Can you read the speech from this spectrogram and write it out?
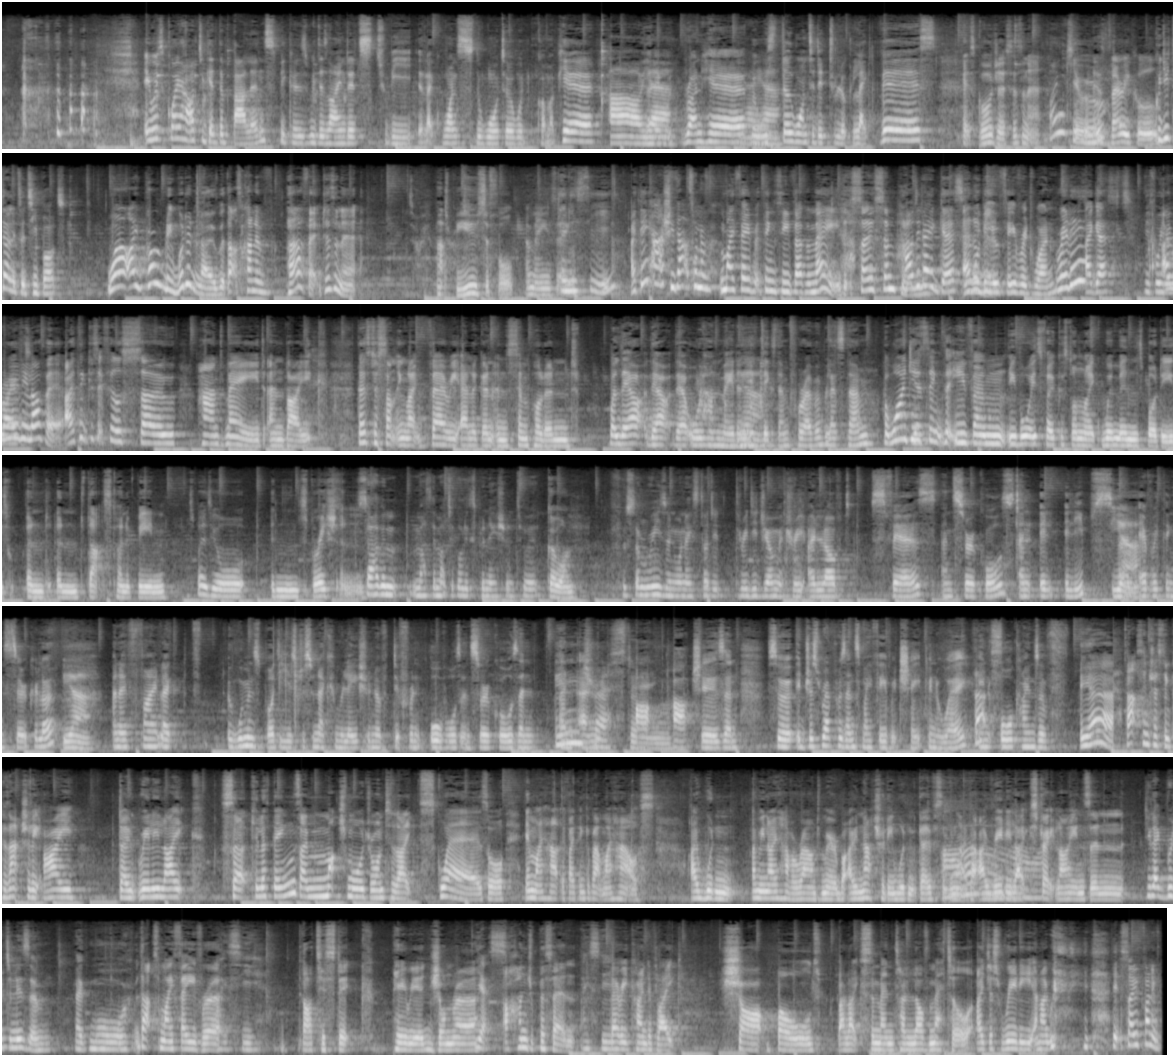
It was quite hard to get the balance because we designed it to be like once the water would come up here, Oh yeah. it would run here, but we still wanted it to look like this. It's gorgeous, isn't it? Thank you. It's very cool. Could you tell it's a teapot? Well, I probably wouldn't know, but that's kind of perfect, isn't it? Sorry. That's beautiful. Amazing. Can you see? I think actually that's one of my favourite things you've ever made. It's so simple. How did I guess it would be your favorite one? Really? I guessed before you I arrived. really love it. I think because it feels so handmade and like there's just something like very elegant and simple and. Well, they are they are they are all handmade, and Yeah. it takes them forever. Bless them. But why do you Yes. think that you've um, you've always focused on like women's bodies and and that's kind of been I suppose your inspiration? So I have a mathematical explanation to it. Go on. For some reason, when I studied 3D geometry, I loved spheres and circles and el- ellipse Yeah. and everything circular. Yeah. And I find like a woman's body is just an accumulation of different ovals and circles and and, and Interesting. ar- arches, and so it just represents my favorite shape in a way That's- in all kinds of. Yeah, that's interesting because actually I don't really like circular things. I'm much more drawn to like squares or in my house. If I think about my house, I wouldn't. I mean, I have a round mirror, but I naturally wouldn't go for something like that. I really like ah. straight lines, and Do you like brutalism? Like more. that's my favorite I see. artistic period genre. Yes. a hundred percent. I see. Very kind of like sharp, bold. I like cement. I love metal. I just really, and I really. It's so funny.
